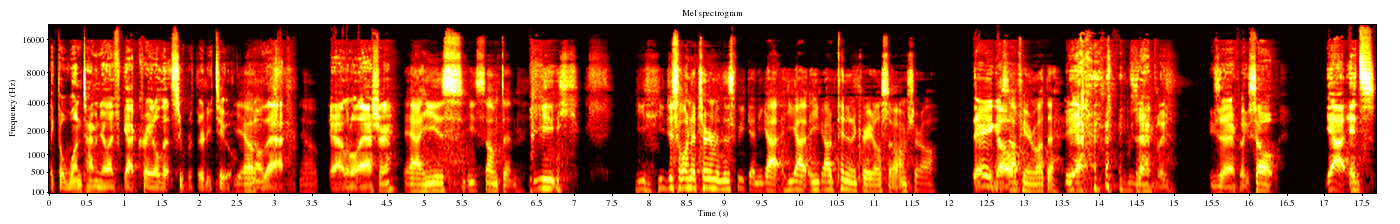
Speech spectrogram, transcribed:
like the one time in your life you got cradled at Super 32. Yeah. You know that. Yep. Yeah, little Asher. Yeah, he's he's something. He he he just won a tournament this weekend. He got he got he got a pin in a cradle. So I'm sure I'll There you go. stop hearing about that. Yeah, exactly, exactly. So, yeah, it's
